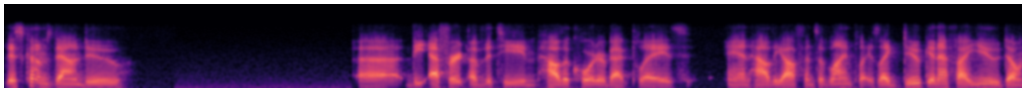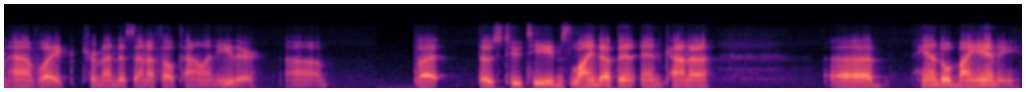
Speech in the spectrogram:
this comes down to uh, the effort of the team, how the quarterback plays, and how the offensive line plays. Like Duke and FIU don't have like tremendous NFL talent either, um, but those two teams lined up and, and kind of uh, handled Miami.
